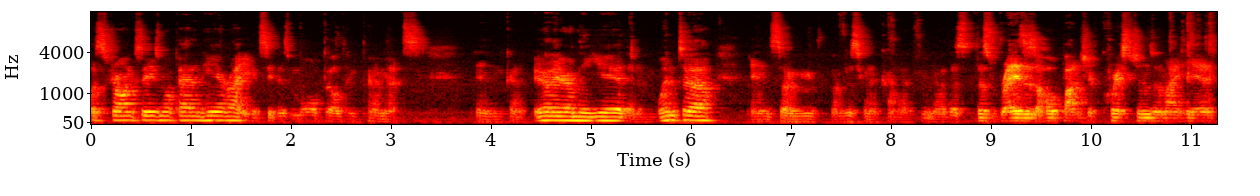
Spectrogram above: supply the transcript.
a strong seasonal pattern here, right? You can see there's more building permits in kind of earlier in the year than in winter. And so I'm just going to kind of, you know, this, this raises a whole bunch of questions in my head,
